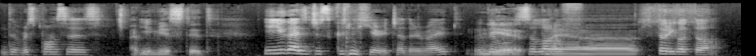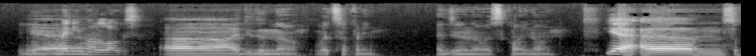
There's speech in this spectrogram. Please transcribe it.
the responses. I You- missed it. Yeah, you guys just couldn't hear each other, right? There yeah, was a lot of uh, torigoto, yeah. many monologues. Uh, I didn't know what's happening. I didn't know what's going on. Yeah, um, so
